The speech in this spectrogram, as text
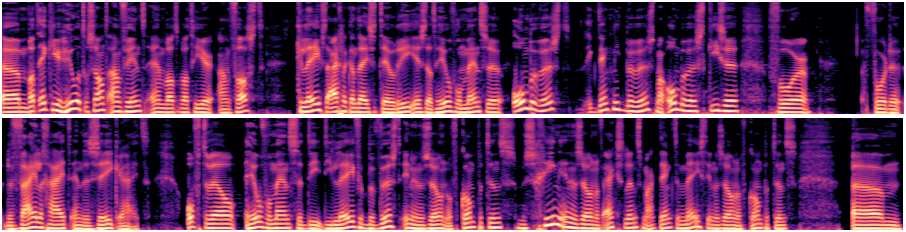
Um, wat ik hier heel interessant aan vind en wat, wat hier aan vast kleeft eigenlijk aan deze theorie is dat heel veel mensen onbewust, ik denk niet bewust, maar onbewust kiezen voor, voor de, de veiligheid en de zekerheid. Oftewel, heel veel mensen die, die leven bewust in een zone of competence, misschien in een zone of excellence, maar ik denk de meeste in een zone of competence. Um,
